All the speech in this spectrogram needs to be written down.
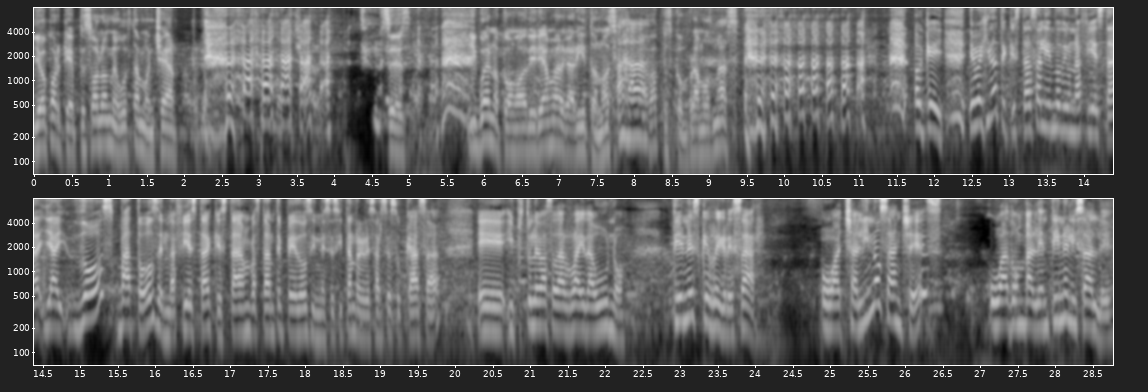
Yo porque pues solo me gusta monchear. y bueno, como diría Margarito, ¿no? Si Ajá. pues compramos más. ok, imagínate que estás saliendo de una fiesta y hay dos vatos en la fiesta que están bastante pedos y necesitan regresarse a su casa. Eh, y pues tú le vas a dar raid a uno. Tienes que regresar o a Chalino Sánchez o a don Valentín Elizalde.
